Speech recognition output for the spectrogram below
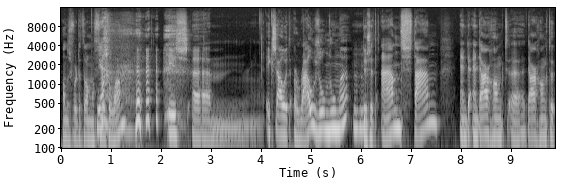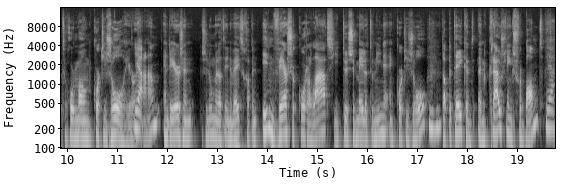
anders wordt het allemaal veel te lang, is, ehm, ik zou het arousal noemen, Mhm. dus het aanstaan. En, de- en daar, hangt, eh, daar hangt het hormoon cortisol heel erg Ja. aan. En er is een, ze noemen dat in de wetenschap, een inverse correlatie tussen melatonine en cortisol. Mhm. Dat betekent een kruislingsverband. Ja.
